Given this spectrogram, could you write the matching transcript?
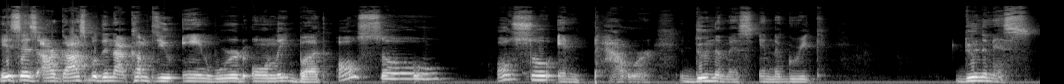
it says, our gospel did not come to you in word only, but also, also in power. Dunamis in the Greek. Dunamis,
